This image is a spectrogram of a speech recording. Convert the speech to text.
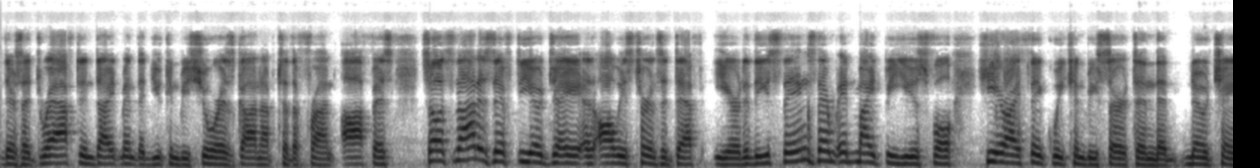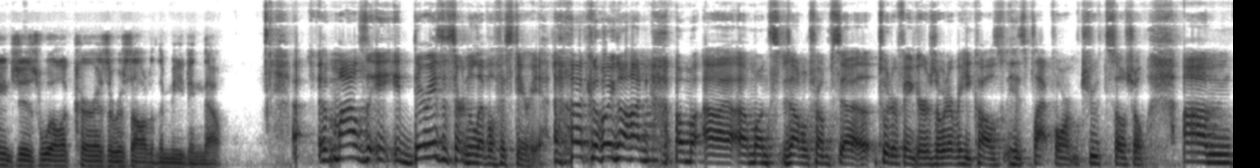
There's a draft indictment that you can be sure has gone up to the front office. So it's not as if DOJ always turns a deaf ear to these things. There, it might be useful. Here, I think we can be certain that no changes will occur as a result of the meeting, though. Uh, Miles, it, it, there is a certain level of hysteria going on um, uh, amongst Donald Trump's uh, Twitter fingers or whatever he calls his platform, Truth Social. Um,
